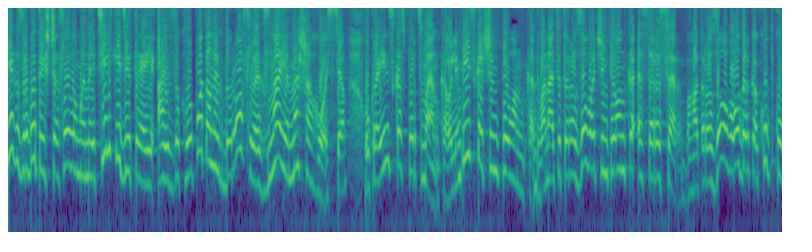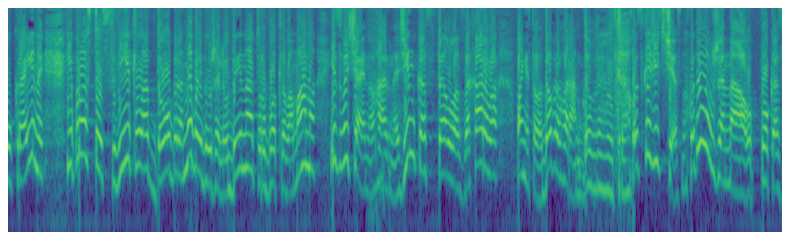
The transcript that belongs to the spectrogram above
Як зробити щасливими не тільки дітей, а й заклопотаних дорослих, знає наша гостя, українська спортсменка, олімпійська чемпіонка, 12-разова чемпіонка СРСР, багаторазова володарка Кубку України і просто світла, добра, небайдужа людина, турботлива мама і звичайно гарна жінка Стелла Захарова. Пані Стелла, доброго ранку. Доброе утро. От скажіть чесно, ходили вже на показ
